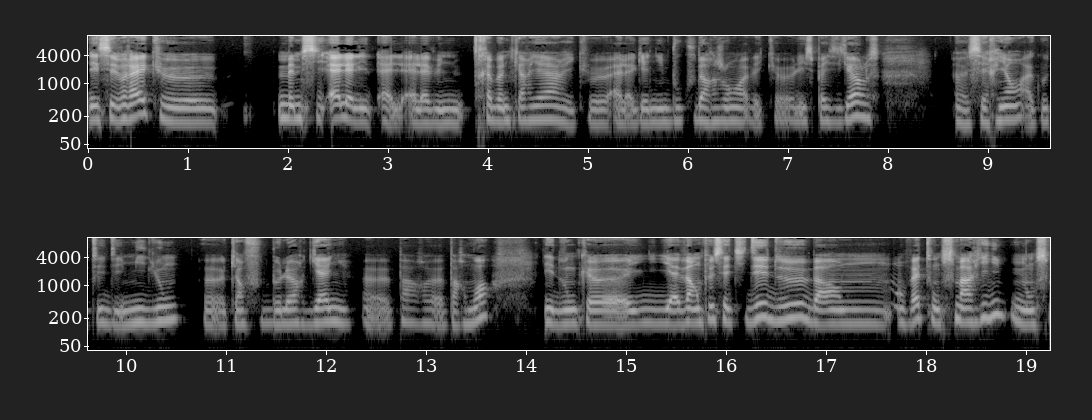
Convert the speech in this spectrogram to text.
et c'est vrai que même si elle, elle, elle, avait une très bonne carrière et qu'elle a gagné beaucoup d'argent avec euh, les Spice Girls, euh, c'est rien à côté des millions euh, qu'un footballeur gagne par, par mois. Et donc, il y avait un peu cette idée de, bah, en fait, on se marie, mais on, se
